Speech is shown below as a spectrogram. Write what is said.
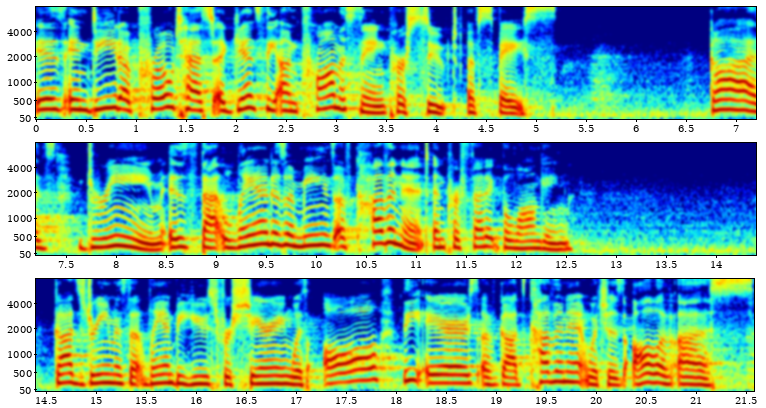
is indeed a protest against the unpromising pursuit of space. God's dream is that land is a means of covenant and prophetic belonging. God's dream is that land be used for sharing with all the heirs of God's covenant, which is all of us,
